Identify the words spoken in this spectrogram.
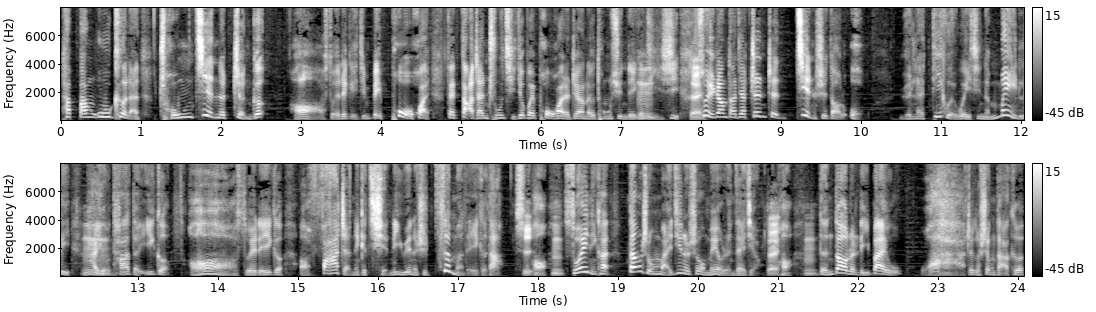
他帮乌克兰重建了整个哦，所以这个已经被破坏，在大战初期就被破坏了这样的一个通讯的一个体系，嗯、所以让大家真正见识到了哦。原来低轨卫星的魅力，还有它的一个、嗯、哦，所谓的一个啊发展的一个潜力，原来是这么的一个大，是好，嗯，所以你看，当时我们买进的时候，没有人在讲，对，好，嗯，等到了礼拜五，哇，这个升达科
